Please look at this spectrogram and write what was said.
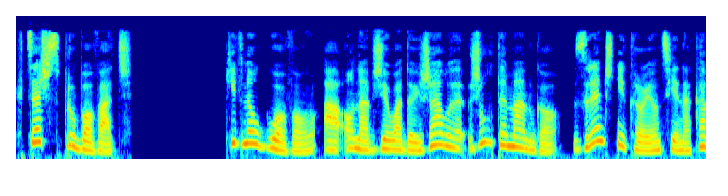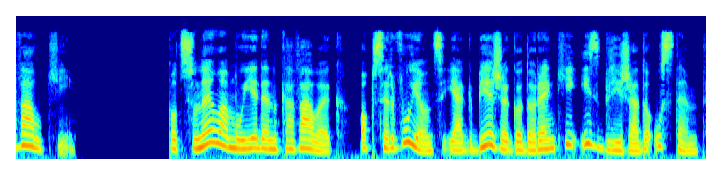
Chcesz spróbować? Kiwnął głową, a ona wzięła dojrzałe, żółte mango, zręcznie krojąc je na kawałki. Podsunęła mu jeden kawałek, obserwując, jak bierze go do ręki i zbliża do ustęp.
